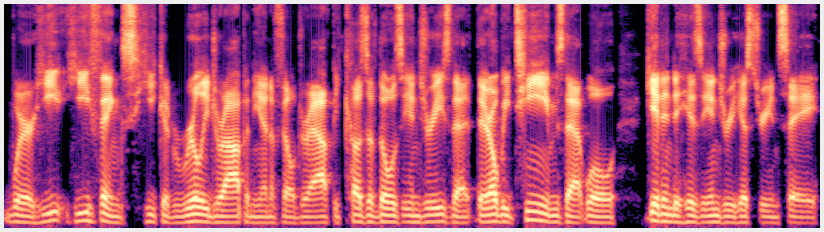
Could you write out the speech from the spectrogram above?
where he he thinks he could really drop in the NFL draft because of those injuries that there'll be teams that will get into his injury history and say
